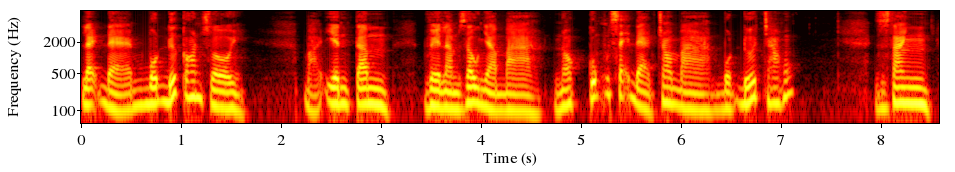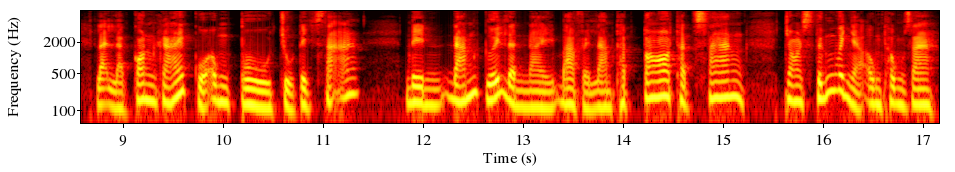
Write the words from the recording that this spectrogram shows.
lại đẻ một đứa con rồi. Bà yên tâm, về làm dâu nhà bà, nó cũng sẽ đẻ cho bà một đứa cháu. Danh lại là con gái của ông Pù, chủ tịch xã, nên đám cưới lần này bà phải làm thật to, thật sang, cho xứng với nhà ông thông gia.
